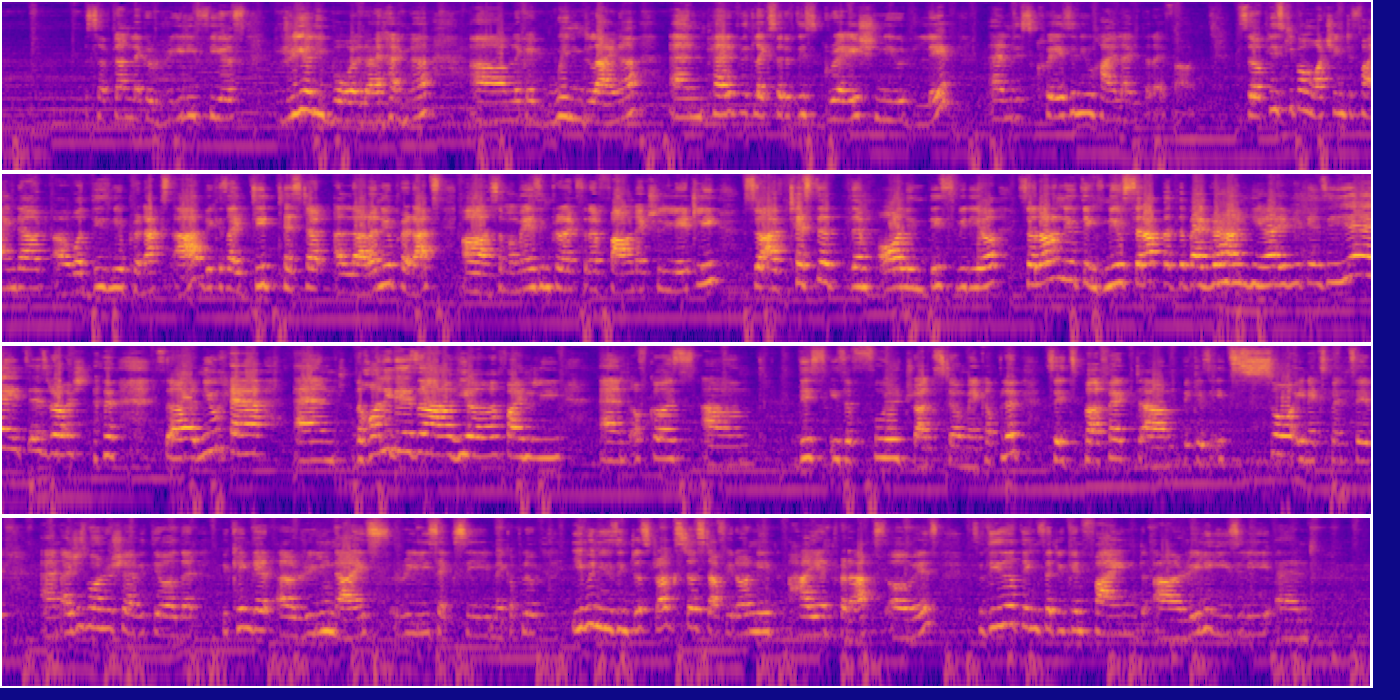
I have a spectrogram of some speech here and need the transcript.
So I've done like a really fierce really bold eyeliner um, like a winged liner and paired it with like sort of this grayish nude lip and this crazy new highlight that I found so please keep on watching to find out uh, what these new products are because I did test out a lot of new products. Uh, some amazing products that I've found actually lately. So I've tested them all in this video. So a lot of new things, new setup at the background here. If you can see, yay, it says Rosh. so new hair and the holidays are here finally. And of course, um, this is a full drugstore makeup look. So it's perfect um, because it's so inexpensive and I just wanted to share with you all that you can get a really nice, really sexy makeup look even using just drugstore stuff. You don't need high-end products always. So these are things that you can find uh, really easily and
